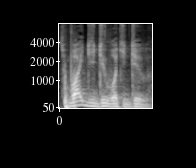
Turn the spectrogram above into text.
So why do you do what you do?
